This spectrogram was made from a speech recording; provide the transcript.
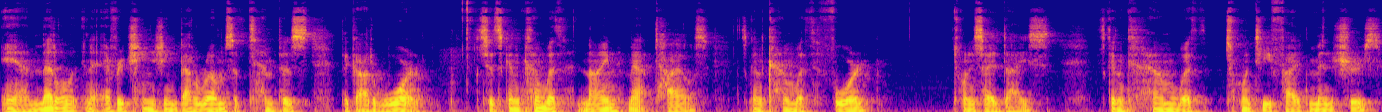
and meddle in the ever-changing battle realms of Tempus, the god of war. So it's going to come with nine map tiles. It's going to come with four 20-sided dice. It's going to come with 25 miniatures.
